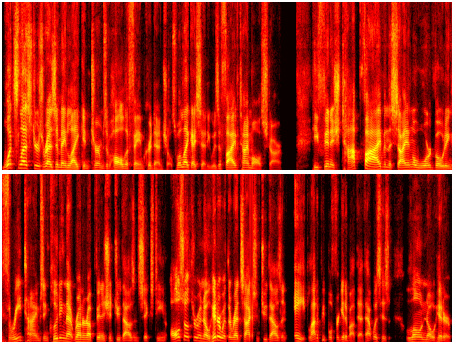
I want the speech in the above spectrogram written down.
What's Lester's resume like in terms of Hall of Fame credentials? Well, like I said, he was a five-time All-Star. He finished top five in the Cy Young Award voting three times, including that runner up finish in 2016. Also threw a no hitter with the Red Sox in 2008. A lot of people forget about that. That was his lone no hitter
